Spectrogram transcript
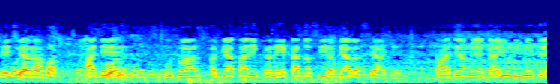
જય સિયારામ. આજે બુધવાર અગિયાર તારીખ અને એકાદશી અગિયારસ આજે તો આજે અમે ગાયું નિમિત્તે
